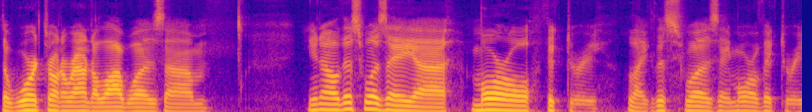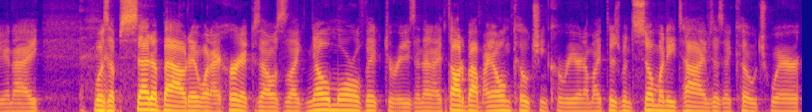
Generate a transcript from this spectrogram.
the word thrown around a lot was, um, you know, this was a uh, moral victory. Like this was a moral victory. And I was upset about it when I heard it because I was like, no moral victories. And then I thought about my own coaching career, and I'm like, there's been so many times as a coach where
